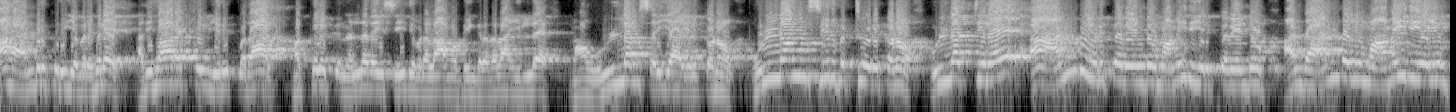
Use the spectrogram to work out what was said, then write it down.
ஆக அன்பிற்குரியவர்களே அதிகாரத்தில் இருப்பதால் மக்களுக்கு நல்லதை செய்து விடலாம் அப்படிங்கறதெல்லாம் இல்ல. மா- உள்ளம் சரியா இருக்கணும். உள்ளம் சீர்பெற்று இருக்கணும். உள்ளத்திலே ஆஹ், அன்பு இருக்க வேண்டும் அமைதி இருக்க வேண்டும். அந்த அன்பையும் அமைதியையும்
